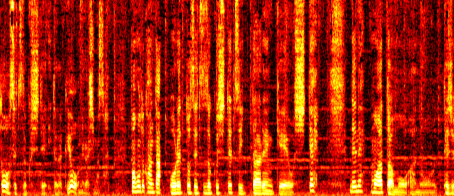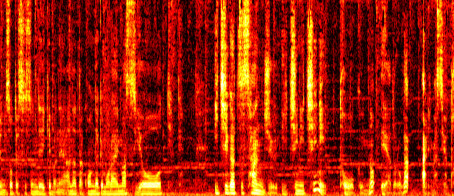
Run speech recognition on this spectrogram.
トを接続していただくようお願いします。まあほんと簡単。ウォレット接続して Twitter 連携をして、でね、もうあとはもうあの手順に沿って進んでいけばね、あなたこんだけもらえますよって言って、1月31日にトークンのエアドロがありますよと。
